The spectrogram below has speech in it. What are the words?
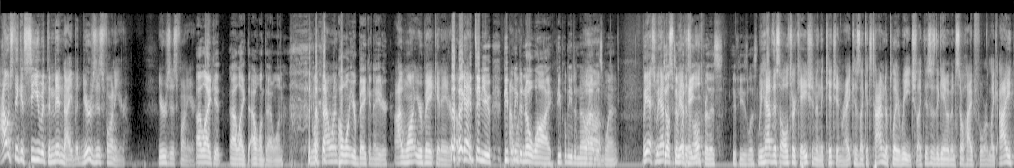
I was thinking, see you at the midnight, but yours is funnier. Yours is funnier. I like it. I like that. I want that one. You want that one? I want your baconator. I want your baconator. Okay, Continue. People need to know why. People need to know how this Um, went. but yes, we have Justin this. We would this hate ult- you for this if he's listening. we have this altercation in the kitchen, right? Because like it's time to play Reach. Like this is the game I've been so hyped for. Like I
